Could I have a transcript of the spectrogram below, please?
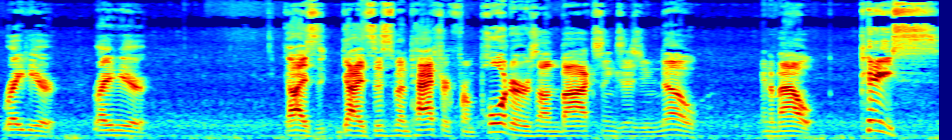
right here. Right here. Guys, guys, this has been Patrick from Porter's Unboxings, as you know. And about Peace.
